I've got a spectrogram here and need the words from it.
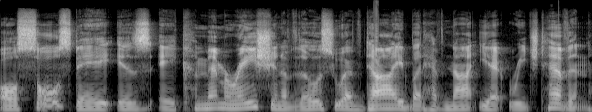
All Souls Day is a commemoration of those who have died but have not yet reached heaven.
